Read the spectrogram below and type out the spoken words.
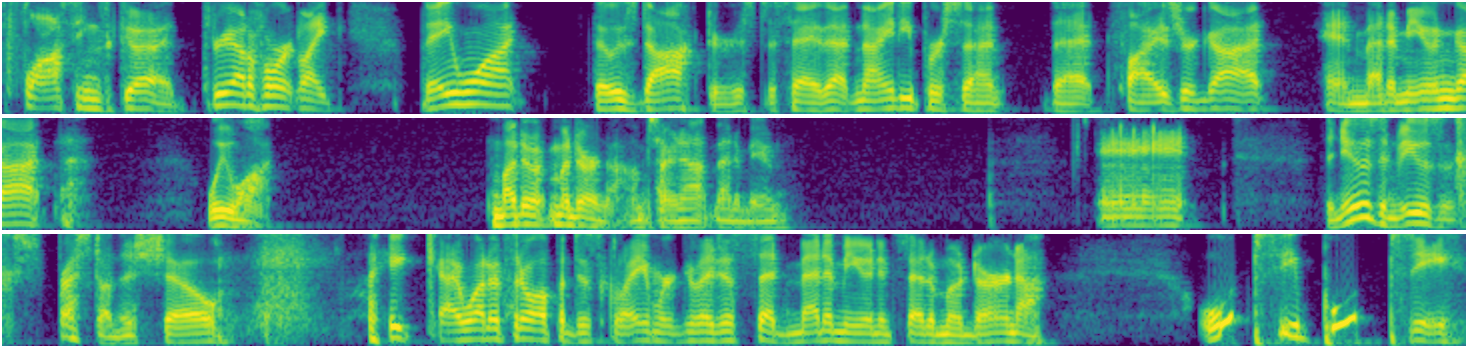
flossing's good. Three out of four, like they want those doctors to say that 90% that Pfizer got and MedImmune got, we want. Moder- Moderna, I'm sorry, not MedImmune. Eh. The news and views expressed on this show, like I want to throw up a disclaimer because I just said MedImmune instead of Moderna. Oopsie poopsie.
